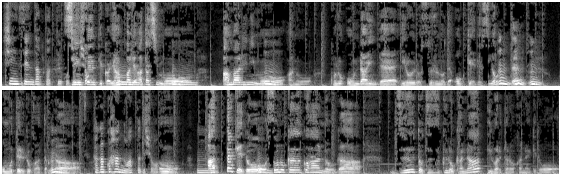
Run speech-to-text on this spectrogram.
新鮮だったっていうことで新しょ？鮮っていうかやっぱり私も、うん。あまりにも、あのこのオンラインでいろいろするので OK ですよってうんうん思ってるとこあったから、化学反応あったでしょ？うん。あったけど、その化学反応がずっと続くのかなって言われたら分かんないけど。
